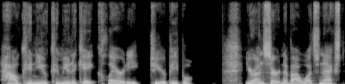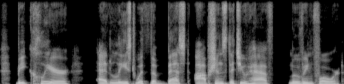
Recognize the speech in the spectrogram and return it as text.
How can you communicate clarity to your people? You're uncertain about what's next? Be clear, at least with the best options that you have moving forward.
